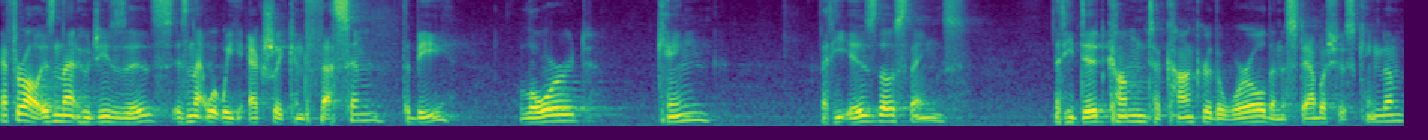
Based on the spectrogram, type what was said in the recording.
After all, isn't that who Jesus is? Isn't that what we actually confess him to be? Lord, King? That he is those things? That he did come to conquer the world and establish his kingdom?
